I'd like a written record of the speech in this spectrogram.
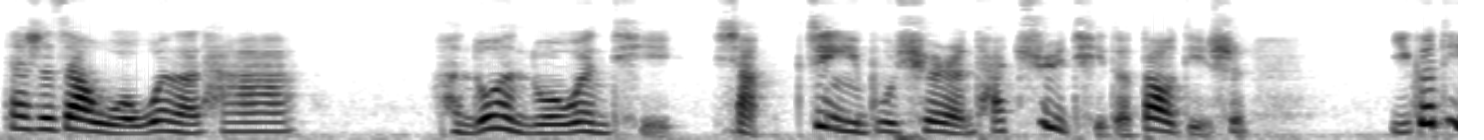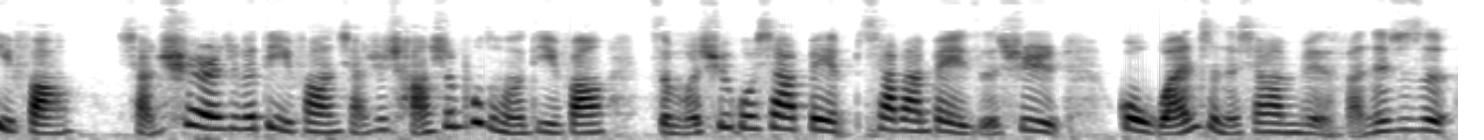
但是在我问了他很多很多问题，想进一步确认他具体的到底是一个地方，想确认这个地方，想去尝试不同的地方，怎么去过下辈下半辈子，去过完整的下半辈子，反正就是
